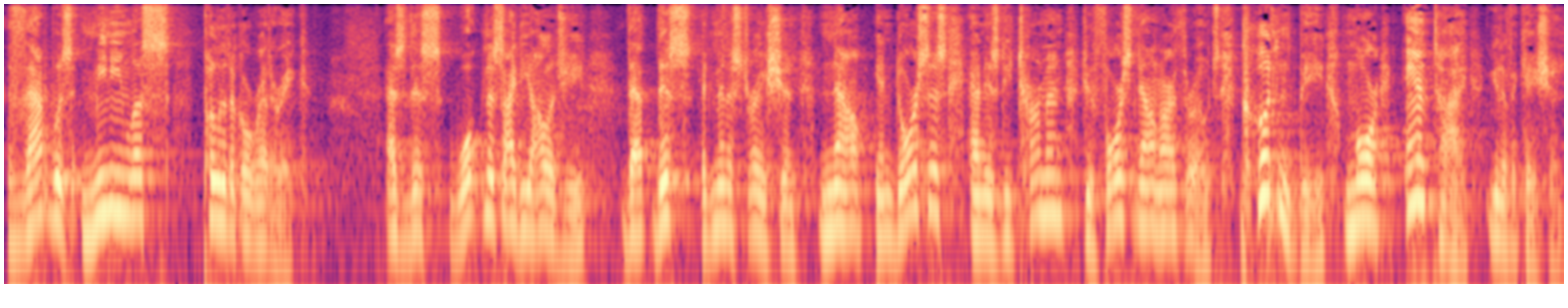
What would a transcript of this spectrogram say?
That was meaningless political rhetoric as this wokeness ideology that this administration now endorses and is determined to force down our throats couldn't be more anti unification.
